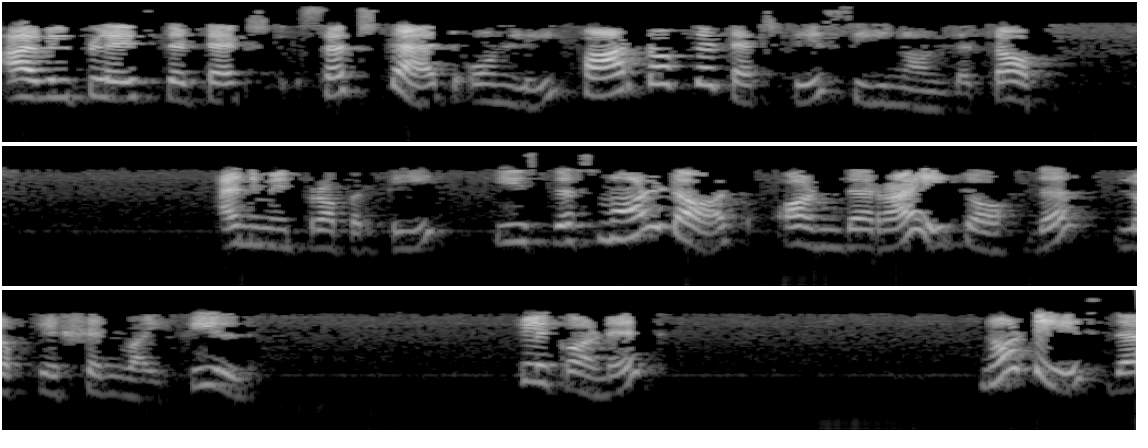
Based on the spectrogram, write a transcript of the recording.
I will place the text such that only part of the text is seen on the top. Animate property is the small dot on the right of the location Y field. Click on it. Notice the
